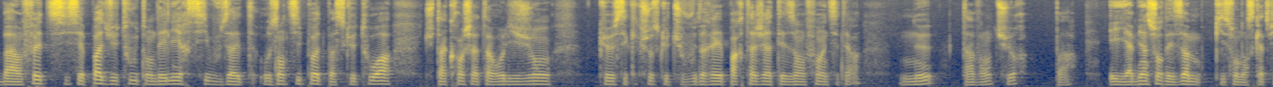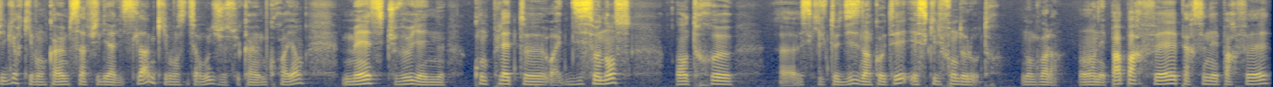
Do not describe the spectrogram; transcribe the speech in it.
bah en fait si c'est pas du tout ton délire, si vous êtes aux antipodes parce que toi tu t'accroches à ta religion, que c'est quelque chose que tu voudrais partager à tes enfants, etc., ne t'aventure pas. Et il y a bien sûr des hommes qui sont dans ce cas de figure, qui vont quand même s'affilier à l'islam, qui vont se dire oui, je suis quand même croyant, mais si tu veux, il y a une complète euh, dissonance entre euh, ce qu'ils te disent d'un côté et ce qu'ils font de l'autre. Donc voilà, on n'est pas parfait, personne n'est parfait,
